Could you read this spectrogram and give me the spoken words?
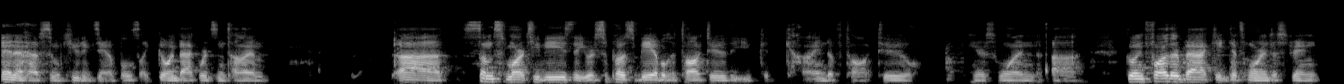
and I have some cute examples like going backwards in time. Uh, some smart TVs that you were supposed to be able to talk to that you could kind of talk to. Here's one. Uh, going farther back, it gets more interesting.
